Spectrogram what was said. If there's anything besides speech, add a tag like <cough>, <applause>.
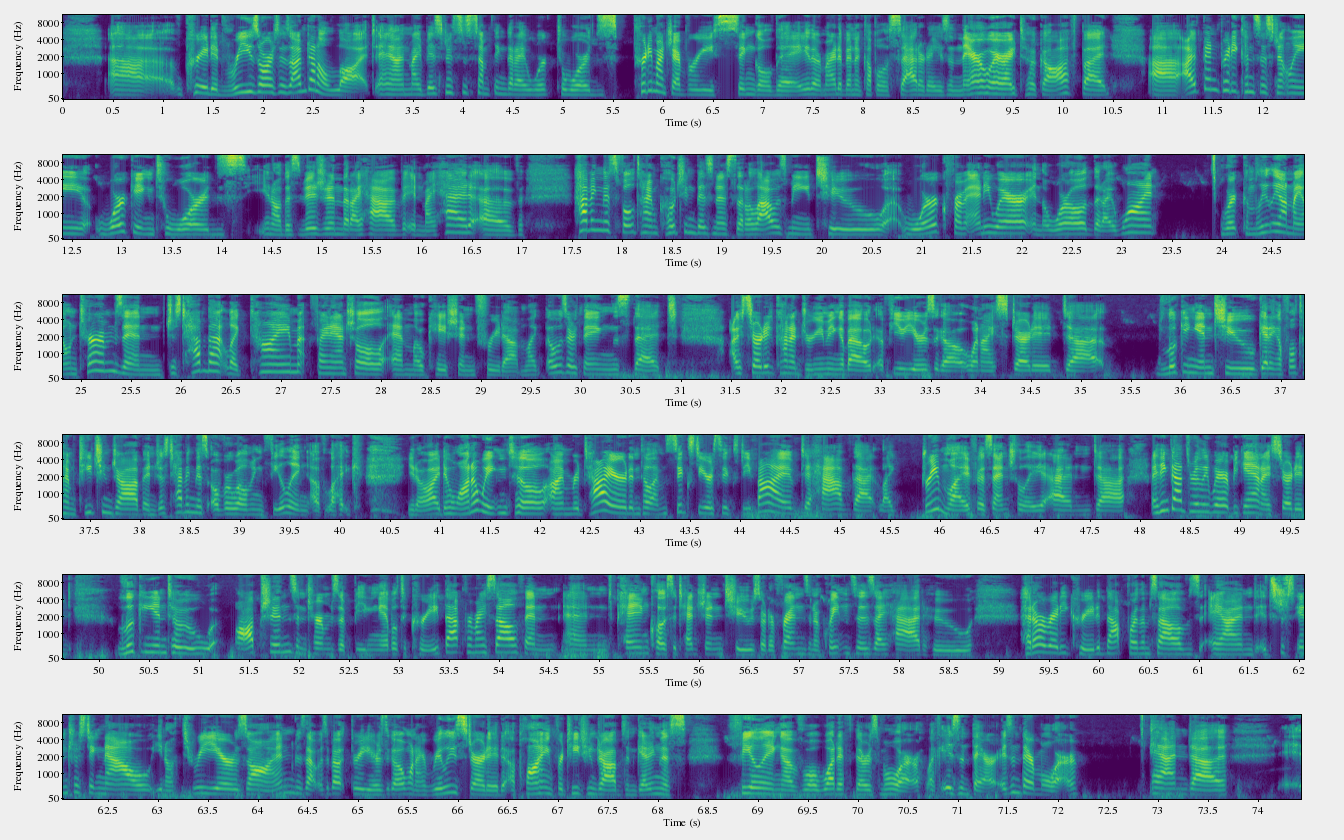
uh, created resources. I've done a lot. And my business is something that I work towards pretty much every single day. There might have been a couple of Saturdays in there <laughs> where I took off, but uh, I've been pretty consistently working towards, you know, this vision that I have in my head of having this full time coaching business that allows me to work from anywhere in the world that I want work completely on my own terms and just have that like time, financial, and location freedom. Like, those are things that I started kind of dreaming about a few years ago when I started. Uh, looking into getting a full-time teaching job and just having this overwhelming feeling of like <laughs> you know i don't want to wait until i'm retired until i'm 60 or 65 to have that like dream life essentially and uh, i think that's really where it began. I started looking into options in terms of being able to create that for myself and and paying close attention to sort of friends and acquaintances I had who had already created that for themselves. And it's just interesting now you know 3 years on because that was about 3 years ago when I really started applying for teaching jobs and getting this feeling of well what if there's more? Like isn't there? Isn't there more? And uh,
